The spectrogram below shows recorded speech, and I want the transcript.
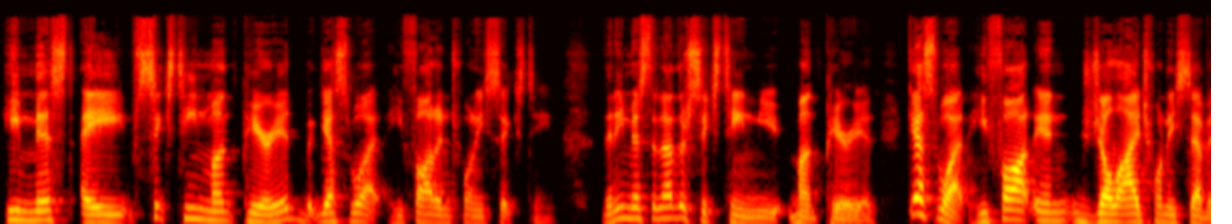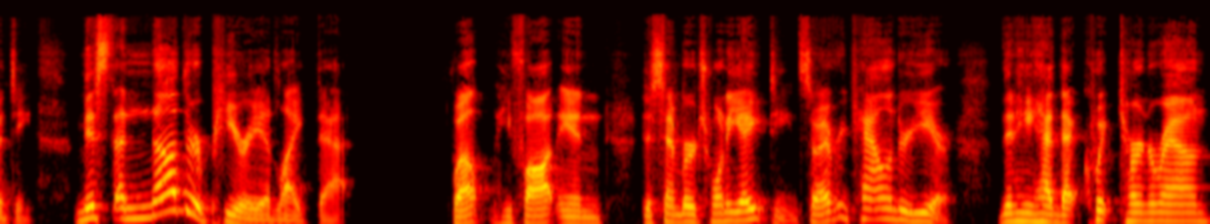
He missed a 16 month period, but guess what? He fought in 2016. Then he missed another 16 month period. Guess what? He fought in July 2017. Missed another period like that. Well, he fought in December 2018. So every calendar year. Then he had that quick turnaround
